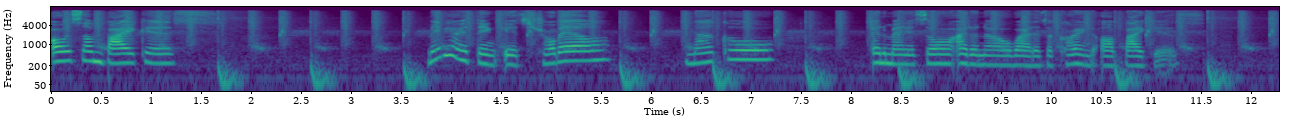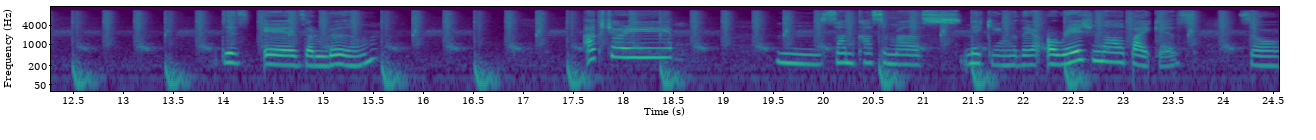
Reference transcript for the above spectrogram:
awesome bikers. Maybe I think it's Chobel, Nako, and many so I don't know what the kind of bike is. This is the room. Actually, mm, some customers making their original bikes, so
